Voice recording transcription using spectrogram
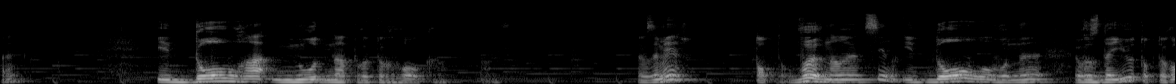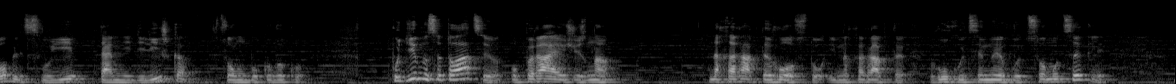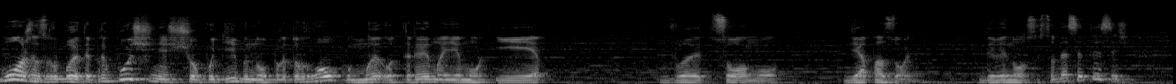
Так? І довга нудна проторговка. Розумієш? Тобто вигнали ціну і довго вони роздають, тобто роблять свої темні діліжка в цьому боковику. Подібну ситуацію, опираючись на, на характер росту і на характер руху ціни в цьому циклі, можна зробити припущення, що подібну проторговку ми отримаємо і в цьому діапазоні 90-110 тисяч.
